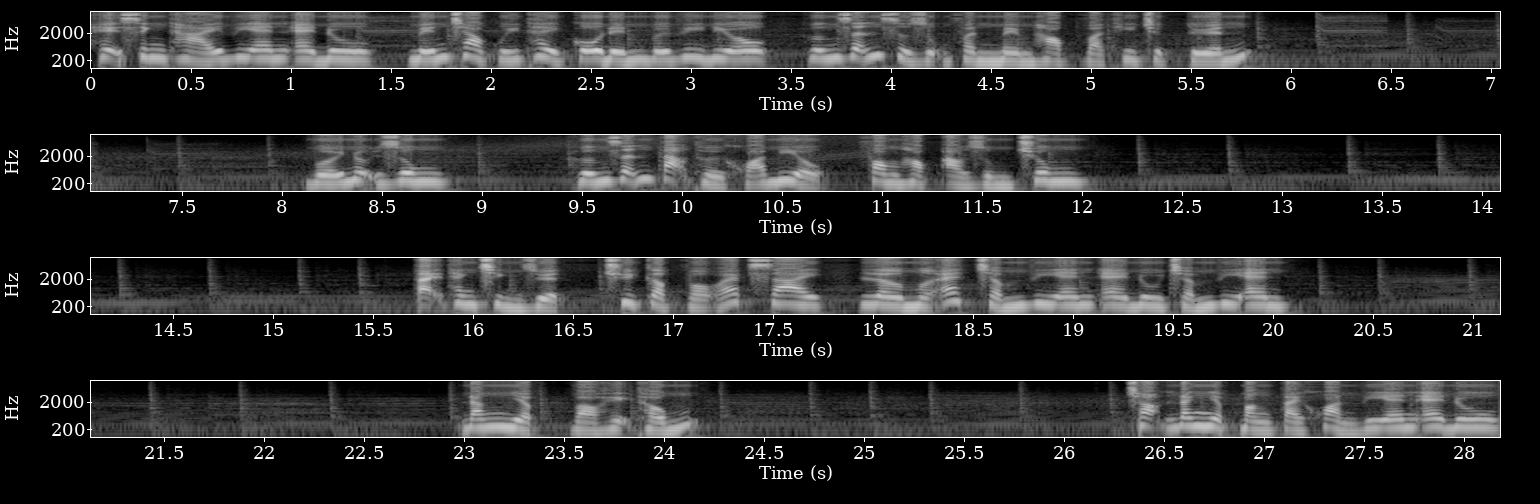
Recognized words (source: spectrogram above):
Hệ sinh thái VN Edu, mến chào quý thầy cô đến với video hướng dẫn sử dụng phần mềm học và thi trực tuyến. Với nội dung Hướng dẫn tạo thời khóa biểu, phòng học ảo dùng chung. Tại thanh trình duyệt, truy cập vào website lms.vnedu.vn. Đăng nhập vào hệ thống. Chọn đăng nhập bằng tài khoản VNEdu.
